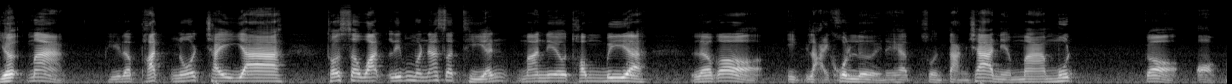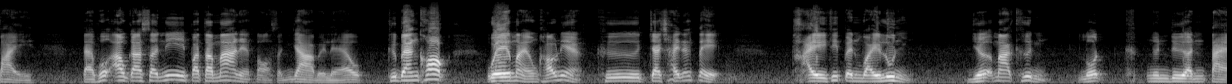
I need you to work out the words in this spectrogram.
เยอะมากพีรพัฒน์โนชัยยา ทศวรรษลิมวรรณเสถียรมาเนลทอมเบีย แล้วก็อีกหลายคนเลยนะครับ ส่วนต่างชาติเนี่ยมามุดก็ออกไป แต่พวกอัลกาซานีปาตามาเนี่ยต่อสัญญาไปแล้ว คือแบงคอก เวใหม่ของเขาเนี่ยคือจะใช้นักเตะไทยที่เป็นวัยรุ่นเยอะมากขึ้น ลดเงินเดือนแต่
